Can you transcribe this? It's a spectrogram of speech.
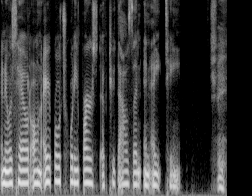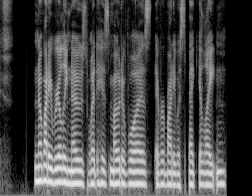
and it was held on April 21st of 2018 Jeez. nobody really knows what his motive was. Everybody was speculating,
